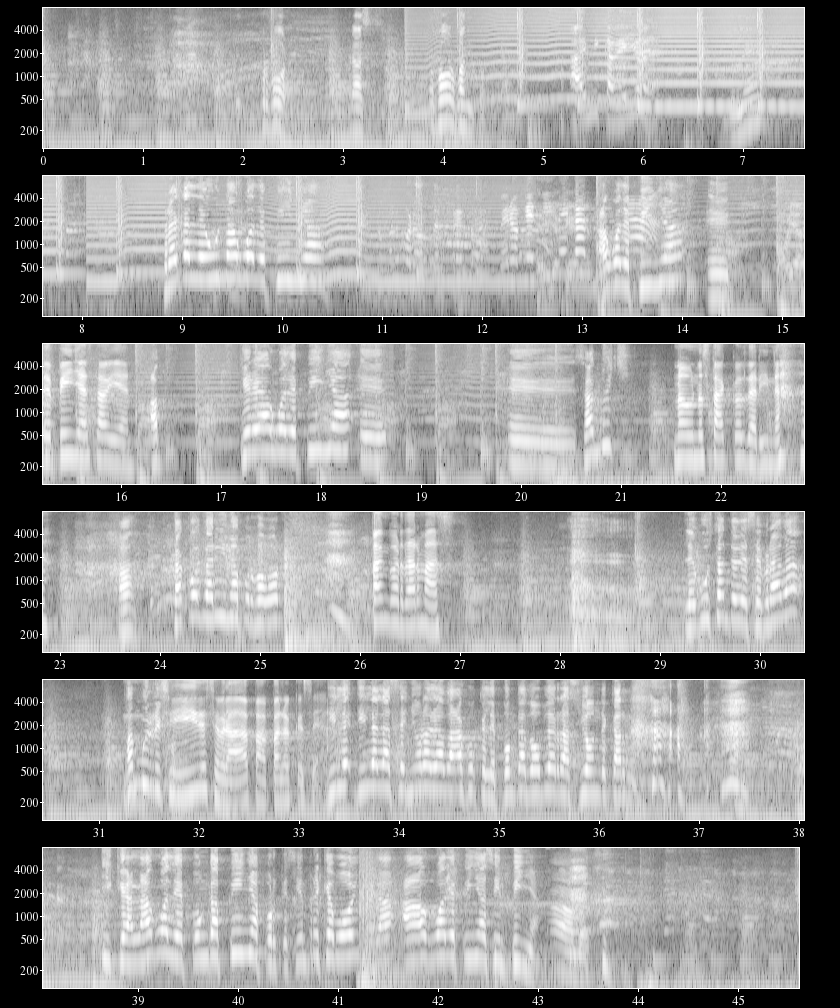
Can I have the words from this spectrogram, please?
Por favor. Gracias. Por favor, Juanito. Ay, mi cabello. eh. Dile. Tráiganle un agua de piña. Pero que sí tenga Agua de piña. eh, De piña está bien. ah, ¿Quiere agua de piña? Eh, eh, ¿Sándwich? No, unos tacos de harina. Ah, tacos de harina, por favor. Para engordar más. ¿Le gustan de deshebrada? Están muy ricos. Sí, de cebrada, papa, lo que sea. Dile, dile a la señora de abajo que le ponga doble ración de carne. y que al agua le ponga piña, porque siempre que voy me da agua de piña sin piña.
